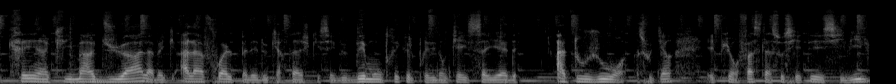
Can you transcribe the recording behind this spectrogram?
créer un climat dual avec à la fois le palais de Carthage qui essaye de démontrer que le président Kais Sayed a toujours un soutien, et puis en face la société civile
